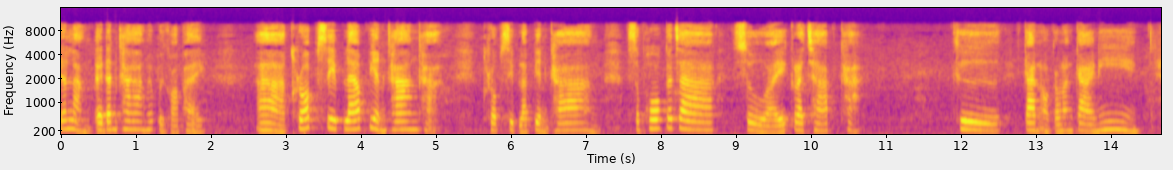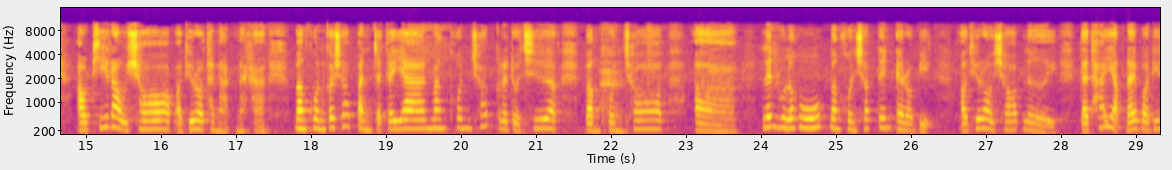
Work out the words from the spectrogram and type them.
ด้านหลังเออด้านข้างไม่ปุ๋ยขออภัยอ่าครบ 10 แล้วเปลี่ยนข้างค่ะ ครบ 10 แล้วเปลี่ยนข้าง สะโพกก็จะสวยกระชับค่ะ คือการออกกำลังกายนี่ เอาที่เราชอบ เอาที่เราถนัดนะคะ บางคนก็ชอบปั่นจักรยาน บางคนชอบกระโดดเชือก บางคนชอบเออเล่นฮูลาฮูปบางคนชอบเต้นแอโรบิก เอาที่เราชอบเลย แต่ถ้าอยากได้บอดี้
